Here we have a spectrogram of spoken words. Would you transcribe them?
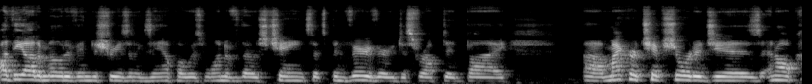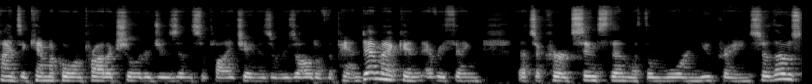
uh, the automotive industry, as an example, is one of those chains that's been very, very disrupted by uh, microchip shortages and all kinds of chemical and product shortages in the supply chain as a result of the pandemic and everything that's occurred since then with the war in Ukraine. So those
